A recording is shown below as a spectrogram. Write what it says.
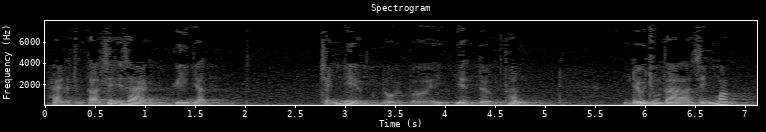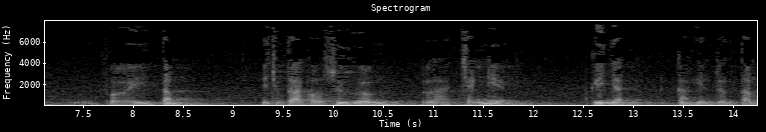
hay là chúng ta dễ dàng ghi nhận, chánh niệm đối với hiện tượng thân? Nếu chúng ta dính mắc với tâm, thì chúng ta có xu hướng là chánh niệm, ghi nhận các hiện tượng tâm.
